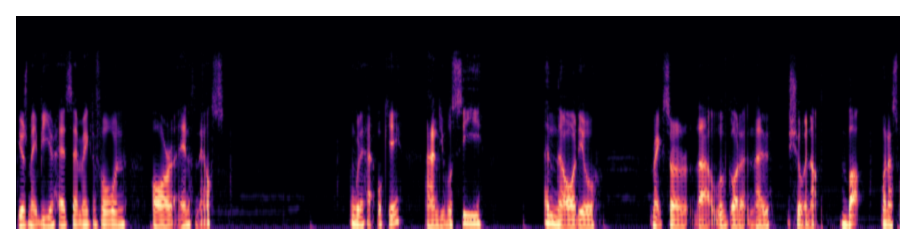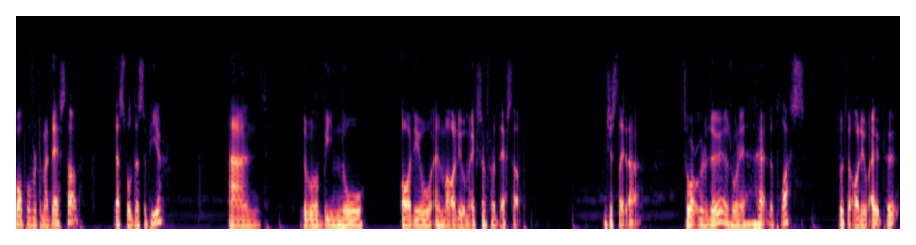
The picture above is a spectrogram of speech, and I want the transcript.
Yours might be your headset microphone or anything else. I'm going to hit OK and you will see in the audio mixer that we've got it now showing up. But when I swap over to my desktop, this will disappear and there will be no audio in my audio mixer for desktop. Just like that. So what we're going to do is we're going to hit the plus, go to audio output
